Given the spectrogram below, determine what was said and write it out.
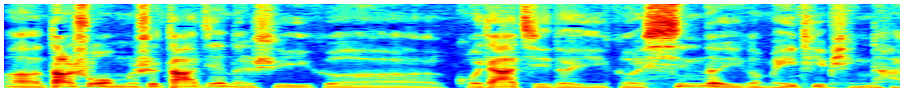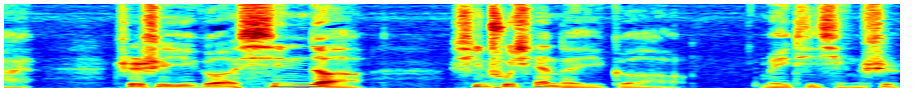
呃，当时我们是搭建的是一个国家级的一个新的一个媒体平台，这是一个新的新出现的一个媒体形式。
